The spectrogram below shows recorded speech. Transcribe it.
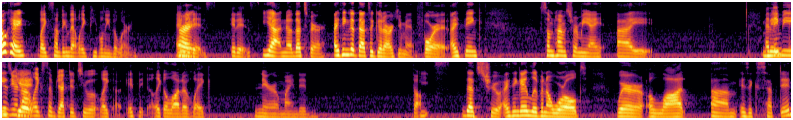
okay, like something that like people need to learn, and right. it is. It is. Yeah, no, that's fair. I think that that's a good argument for it. I think sometimes for me, I I I think maybe because you're not like subjected to like if like a lot of like narrow-minded thoughts. That's true. I think I live in a world where a lot um, is accepted.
